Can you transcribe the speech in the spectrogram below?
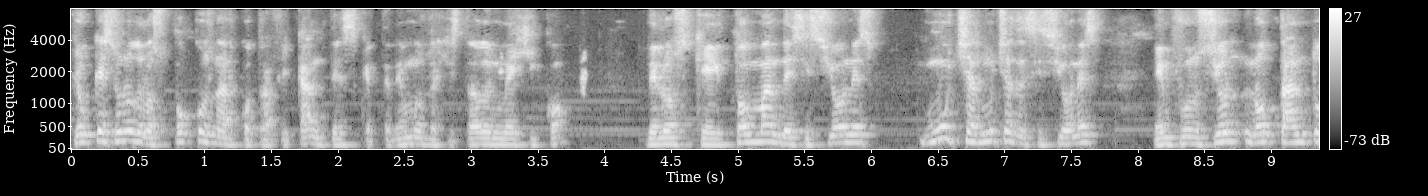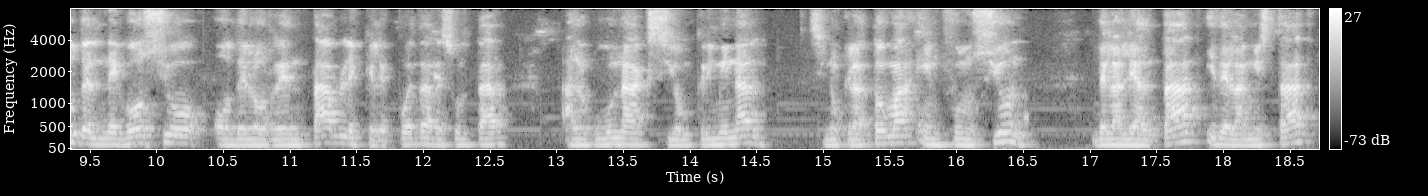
Creo que es uno de los pocos narcotraficantes que tenemos registrado en México de los que toman decisiones, muchas, muchas decisiones en función no tanto del negocio o de lo rentable que le pueda resultar alguna acción criminal, sino que la toma en función de la lealtad y de la amistad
